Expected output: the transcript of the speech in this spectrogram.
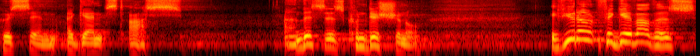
who sin against us. And this is conditional. If you don't forgive others,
